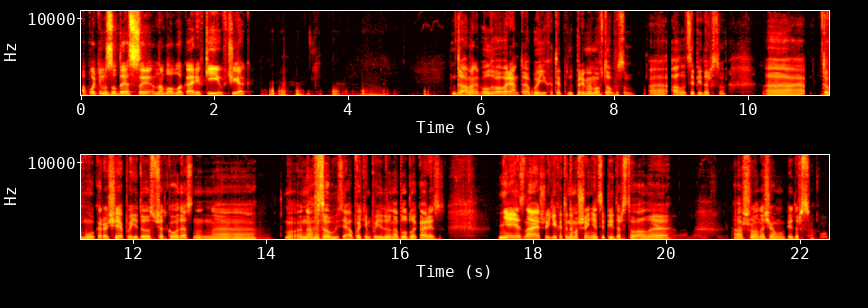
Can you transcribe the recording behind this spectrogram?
а потім з Одеси на Блаблакарі в Київ, чи як? Да, у мене було два варіанти: або їхати прямим автобусом, е, але це підерство. Е, Тому, коротше, я поїду спочатку в Одесу на, на, автобусі, а потім поїду на Блаблакарі. Ні, я знаю, що їхати на машині це підерство, але. А що, на чому підерство?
